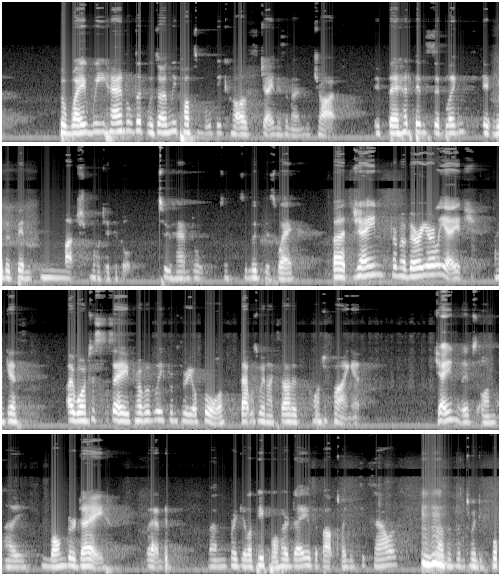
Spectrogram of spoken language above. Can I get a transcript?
the way we handled it was only possible because Jane is an only child. If there had been siblings, it would have been much more difficult to handle to, to live this way. But Jane, from a very early age, I guess I want to say probably from three or four, that was when I started quantifying it. Jane lives on a longer day than, than regular people. Her day is about 26 hours Mhm. rather than 24.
